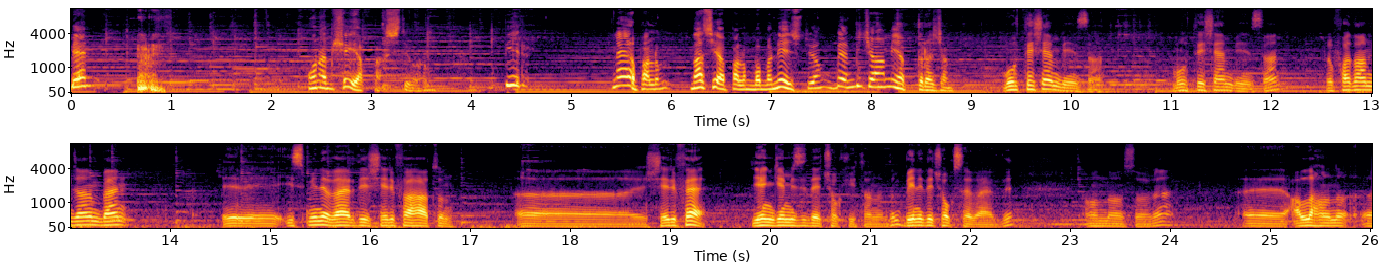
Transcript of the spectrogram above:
Ben ona bir şey yapmak istiyorum. Bir, ne yapalım, nasıl yapalım baba, ne istiyorsun? Ben bir cami yaptıracağım. Muhteşem bir insan. Muhteşem bir insan. Rıfat amcanın ben e, ismini verdiği Şerife Hatun, e, Şerife yengemizi de çok iyi tanırdım. Beni de çok severdi. Ondan sonra e, Allah onu e,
